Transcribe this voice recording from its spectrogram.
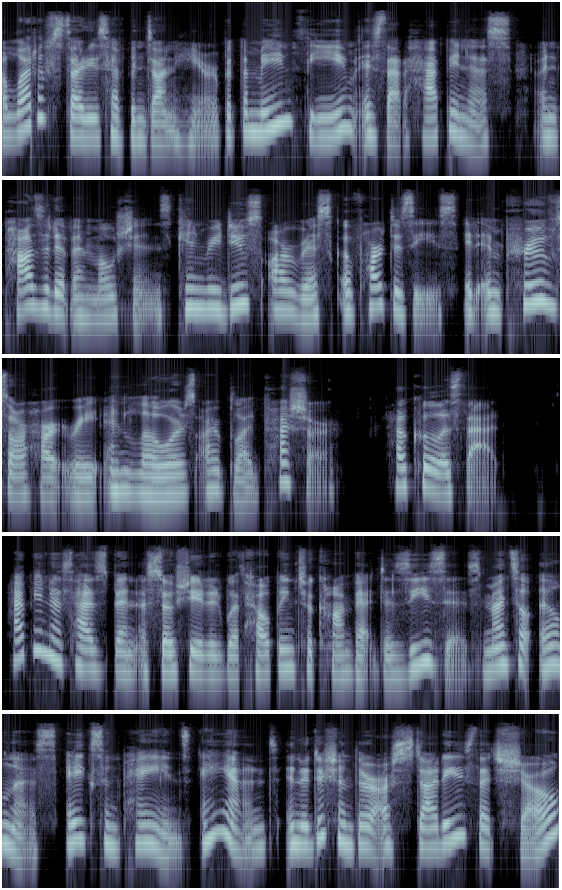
A lot of studies have been done here, but the main theme is that happiness and positive emotions can reduce our risk of heart disease. It improves our heart rate and lowers our blood pressure. How cool is that? Happiness has been associated with helping to combat diseases, mental illness, aches and pains. And in addition, there are studies that show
